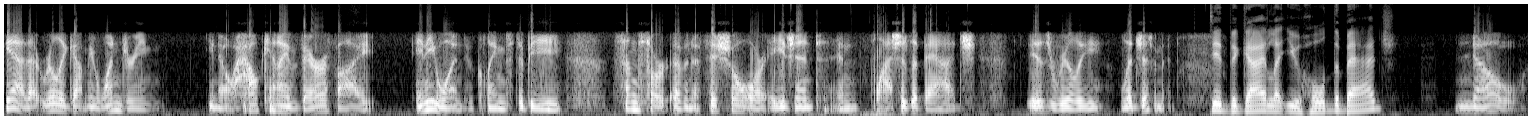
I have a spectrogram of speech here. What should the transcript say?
yeah, that really got me wondering, you know, how can I verify anyone who claims to be some sort of an official or agent and flashes a badge is really legitimate? Did the guy let you hold the badge? No.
